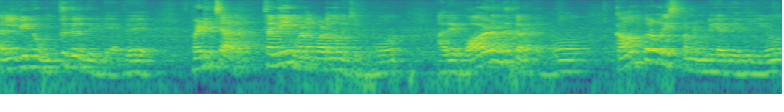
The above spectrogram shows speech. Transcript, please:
கல்வின்னு ஒத்துக்கிறது கிடையாது. படித்த அத்தனையும் மனப்பாடமாக வச்சுக்கணும். அதை வாழ்ந்து காட்டணும். காம்ப்ரமைஸ் பண்ண முடியாது எதுலேயும்.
